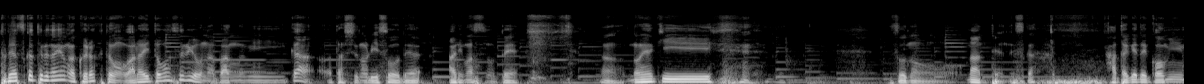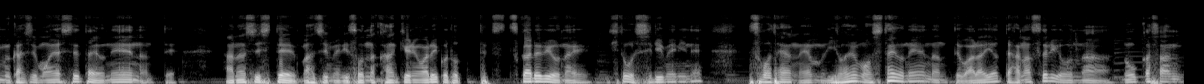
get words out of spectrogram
取り扱ってる内容が暗くても笑い飛ばせるような番組が私の理想でありますので、うん、野焼き、その、なんて言うんですか？畑でゴミ昔燃やしてたよね、なんて話して、真面目にそんな環境に悪いことってつつかれるような人を尻目にね、そうだよね、いろいろもしたよね、なんて笑い合って話せるような農家さん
